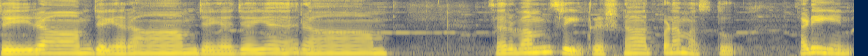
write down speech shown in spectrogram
ஸ்ரீராம் ஜெய ராம் ஜெய ஜெய ராம். சர்வம் ஸ்ரீகிருஷ்ணார்ப்பணமஸ்து அடியின்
